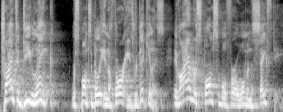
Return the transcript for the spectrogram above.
trying to de-link responsibility and authority is ridiculous. If I am responsible for a woman's safety,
